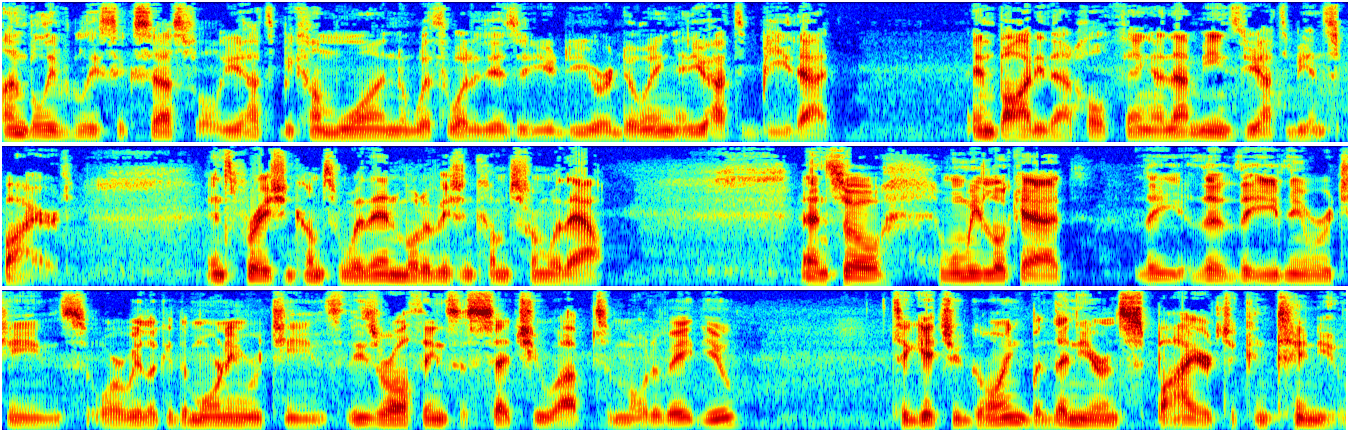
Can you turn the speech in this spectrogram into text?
unbelievably successful, you have to become one with what it is that you, you are doing, and you have to be that, embody that whole thing. And that means you have to be inspired. Inspiration comes from within, motivation comes from without. And so when we look at the, the, the, evening routines or we look at the morning routines, these are all things that set you up to motivate you, to get you going, but then you're inspired to continue.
